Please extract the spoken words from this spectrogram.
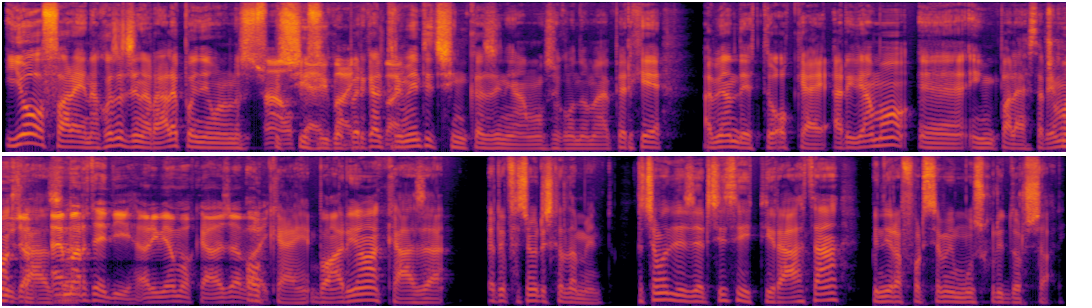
io farei una cosa generale, poi andiamo nello specifico, ah, okay, vai, perché altrimenti vai. ci incasiniamo, secondo me. Perché abbiamo detto, ok, arriviamo eh, in palestra, arriviamo Scusa, a casa. È martedì, arriviamo a casa. Vai. Ok, boh, arriviamo a casa, facciamo il riscaldamento. Facciamo degli esercizi di tirata, quindi rafforziamo i muscoli dorsali.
